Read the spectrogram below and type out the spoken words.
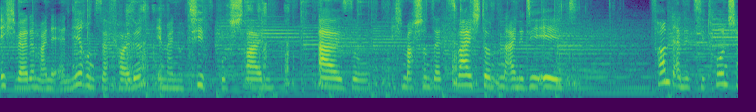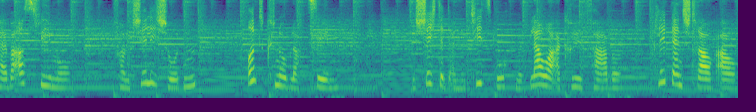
Ich werde meine Ernährungserfolge in mein Notizbuch schreiben. Also, ich mache schon seit zwei Stunden eine Diät. Formt eine Zitronenscheibe aus Fimo, vom Chilischoten und Knoblauchzehen. Beschichtet ein Notizbuch mit blauer Acrylfarbe. Klebt ein Strauch auf.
